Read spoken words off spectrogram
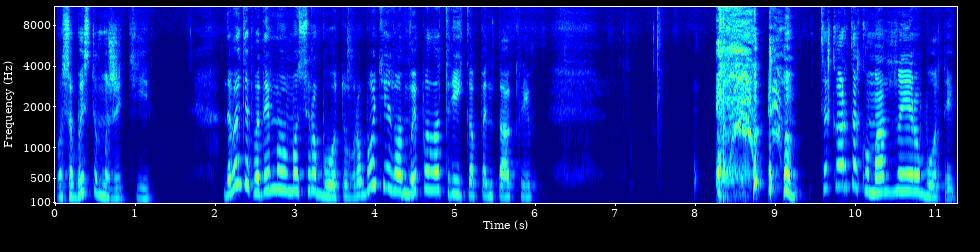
в особистому житті. Давайте подивимось роботу. В роботі вам випала трійка Пентаклів. Це карта командної роботи.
